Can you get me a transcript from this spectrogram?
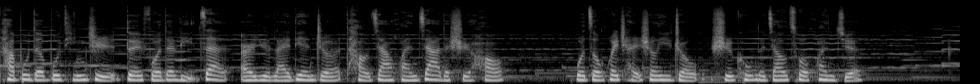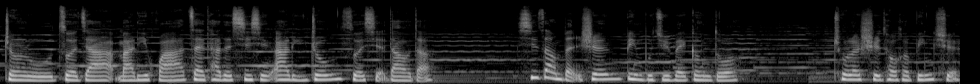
他不得不停止对佛的礼赞而与来电者讨价还价的时候。我总会产生一种时空的交错幻觉，正如作家玛丽华在他的《西行阿里》中所写到的：西藏本身并不具备更多，除了石头和冰雪，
